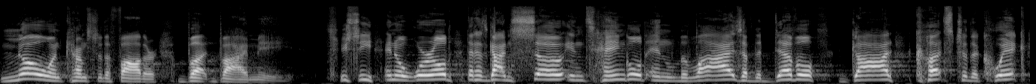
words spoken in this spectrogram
No one comes to the Father but by me. You see, in a world that has gotten so entangled in the lies of the devil, God cuts to the quick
